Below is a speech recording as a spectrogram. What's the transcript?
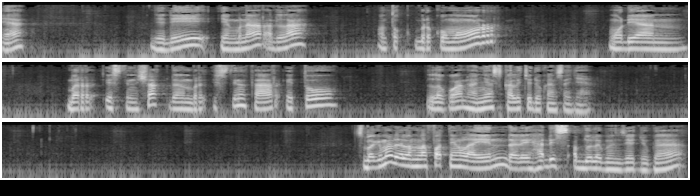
Ya. Jadi yang benar adalah untuk berkumur kemudian beristinsyak dan beristinsar itu dilakukan hanya sekali cidukan saja. Sebagaimana dalam lafaz yang lain dari hadis Abdullah bin Zaid juga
